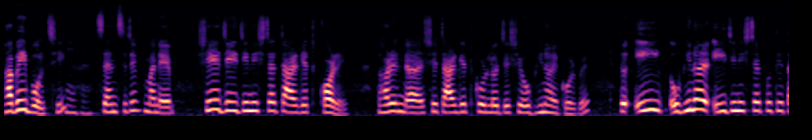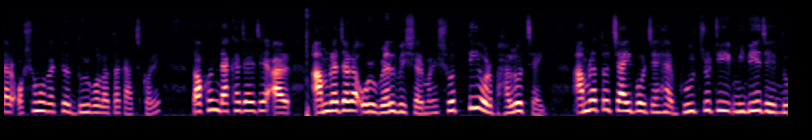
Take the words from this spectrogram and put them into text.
ভাবেই বলছি। সেন্সিটিভ মানে সে যেই জিনিসটা টার্গেট করে ধরেন সে টার্গেট করল যে সে অভিনয় করবে। তো এই অভিনয়ের এই জিনিসটার প্রতি তার অসম্ভব একটা দুর্বলতা কাজ করে। তখন দেখা যায় যে আর আমরা যারা ওর ওয়েল উইশার মানে সত্যিই ওর ভালো চাই আমরা তো চাইব যে হ্যাঁ ভুল ত্রুটি মিলিয়ে যেহেতু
